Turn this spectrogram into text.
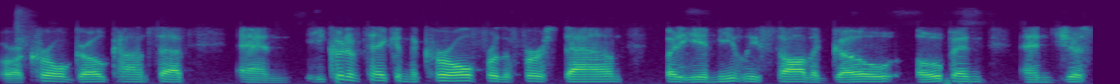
or a curl go concept. And he could have taken the curl for the first down, but he immediately saw the go open and just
